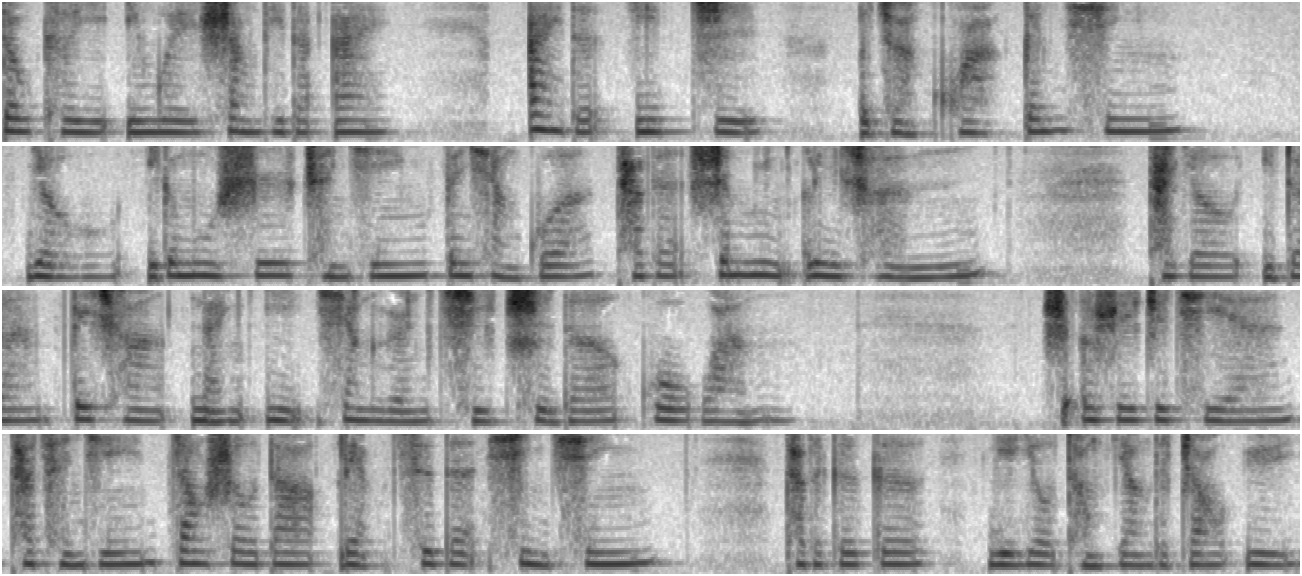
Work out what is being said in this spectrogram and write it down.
都可以因为上帝的爱、爱的医治而转化更新。有一个牧师曾经分享过他的生命历程，他有一段非常难以向人启齿的过往。十二岁之前，他曾经遭受到两次的性侵，他的哥哥也有同样的遭遇。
